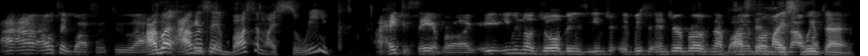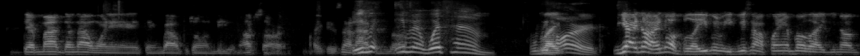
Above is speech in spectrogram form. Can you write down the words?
I, I, I'll take Boston too. I, but I, hate would say that. Boston might sweep. I hate to say it, bro. Like e- even though Joel Embiid's injured, if he's injured, bro, he's not playing, Boston bro, might not sweep winning. them. They're not. They're not winning anything about Joel Embiid. I'm sorry. Like it's not Even happening, bro. even with him, it will be Like- hard. Yeah, I know, I know, but like even if he's not playing, bro, like you know,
